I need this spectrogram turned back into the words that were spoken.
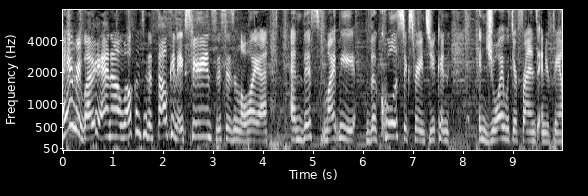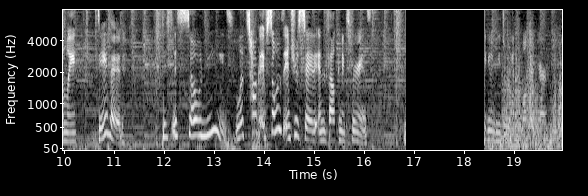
Everybody, and uh, welcome to the Falcon Experience. This is in La Jolla, and this might be the coolest experience you can enjoy with your friends and your family. David, this is so neat. Let's talk. If someone's interested in the Falcon Experience, what are you going to be doing while they're here?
